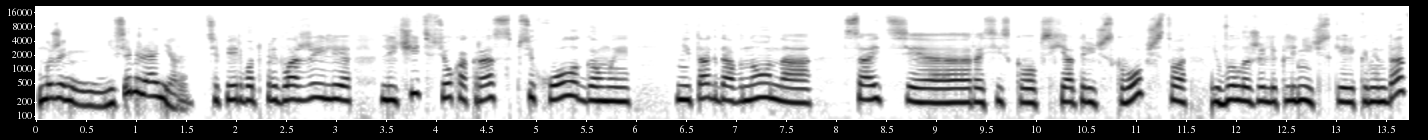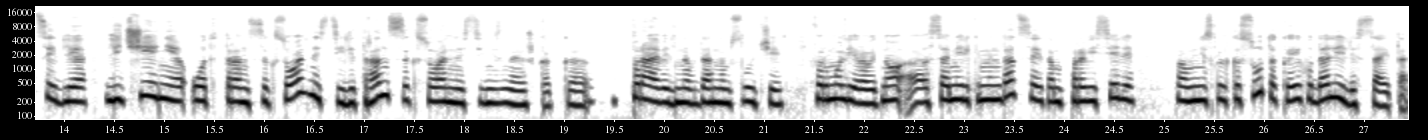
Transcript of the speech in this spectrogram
мы же не все миллионеры. Теперь вот предложили лечить все как раз с психологом, и не так давно на сайте Российского психиатрического общества выложили клинические рекомендации для лечения от транссексуальности или транссексуальности, не знаю уж как э, правильно в данном случае формулировать, но э, сами рекомендации там провисели, по-моему, несколько суток, и их удалили с сайта.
